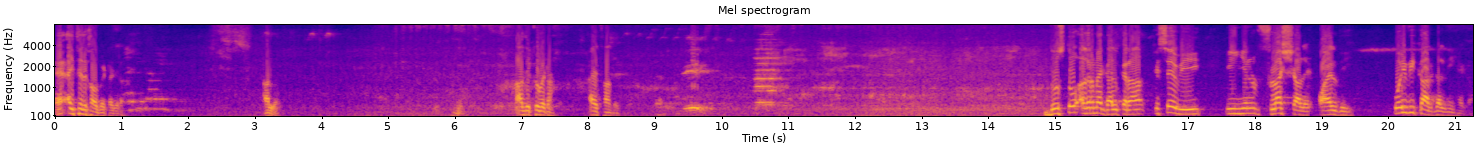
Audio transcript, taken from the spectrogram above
ਇਹ ਇੱਥੇ ਦਿਖਾਓ ਬੇਟਾ ਜਰਾ। ਆ ਲਓ। ਆ ਦੇਖੋ ਬੇਟਾ ਇਹ ਥਾਂ ਤੇ। ਦੋਸਤੋ, ਅਗਰ ਮੈਂ ਗੱਲ ਕਰਾਂ ਕਿਸੇ ਵੀ ਇੰਜਨ ਫਲਸ਼ ਵਾਲੇ ਆਇਲ ਦੀ, ਕੋਈ ਵੀ ਕਾਰਗਲ ਨਹੀਂ ਹੈਗਾ।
